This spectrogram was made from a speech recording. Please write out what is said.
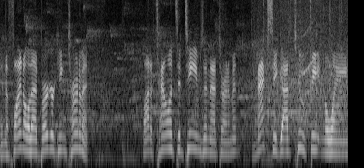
in the final of that Burger King tournament. A lot of talented teams in that tournament. Maxey got two feet in the lane.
